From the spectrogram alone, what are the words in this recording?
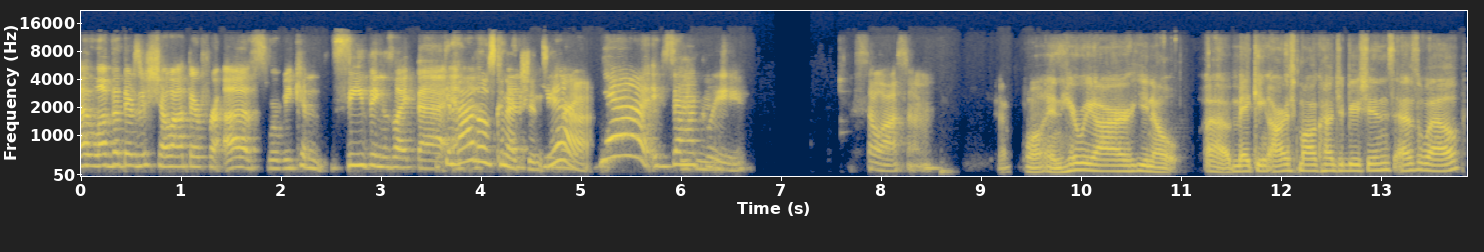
I love that there's a show out there for us where we can see things like that. you can and- have those connections. humor. Yeah. Yeah, exactly. So awesome. Yep. Well, and here we are, you know, uh, making our small contributions as well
